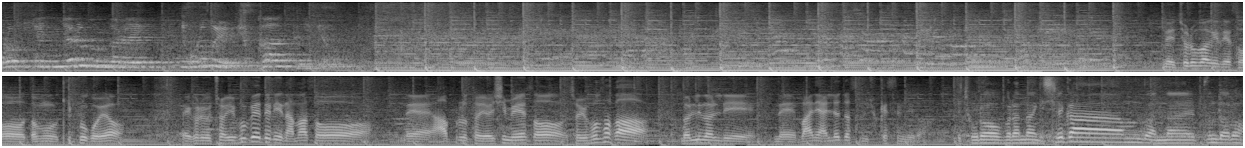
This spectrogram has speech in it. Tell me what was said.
졸업된 여러분들의 졸업을 축하드리며 네, 졸업하게 돼서 너무 기쁘고요. 네, 그리고 저희 후배들이 남아서 네, 앞으로 더 열심히 해서 저희 호서가 널리 널리 네, 많이 알려졌으면 좋겠습니다. 졸업을 한다는 게 실감도 안 날 뿐더러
